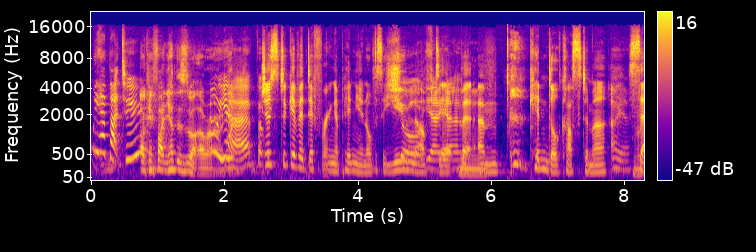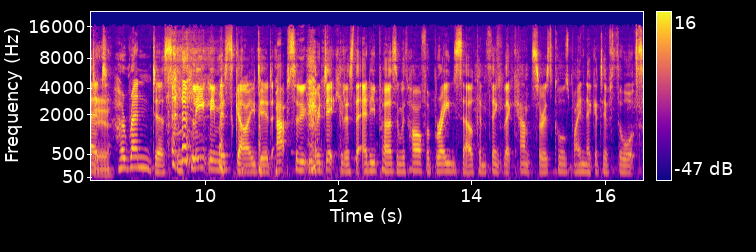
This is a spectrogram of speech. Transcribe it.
We had that too. Okay, fine. You had this as well. All right. Oh right. yeah, but Just to give a differing opinion, obviously you Sure, loved yeah, it, yeah. but Mm. um, Kindle customer Oh, yeah. Oh, said dear. horrendous, completely misguided, absolutely ridiculous that any person with half a brain cell can think that cancer is caused by negative thoughts.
